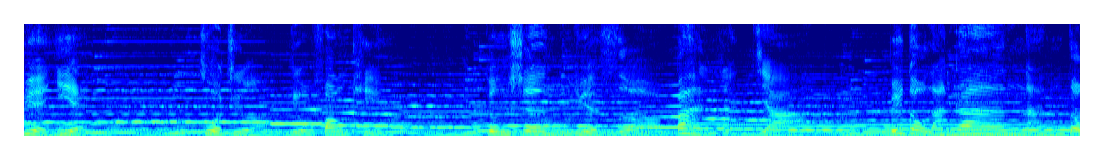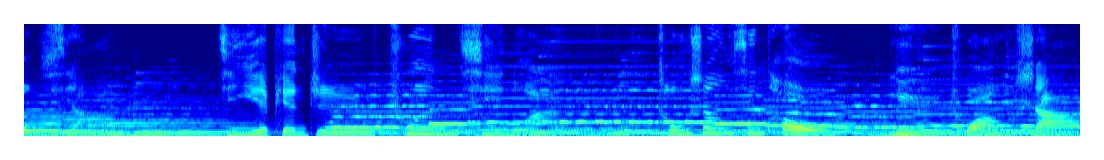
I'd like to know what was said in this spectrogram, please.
月夜作者刘方平更深月色半人家北斗阑干南斗斜今夜偏知春气暖虫声新透绿窗纱。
